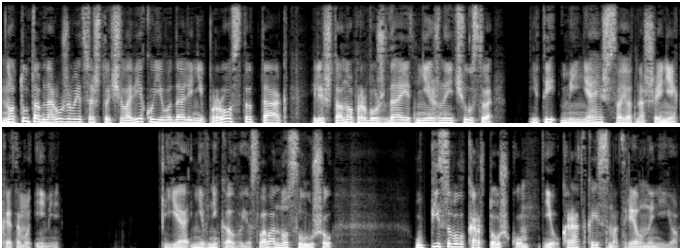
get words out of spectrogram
но тут обнаруживается, что человеку его дали не просто так, или что оно пробуждает нежные чувства, и ты меняешь свое отношение к этому имени. Я не вникал в ее слова, но слушал, уписывал картошку и украдкой смотрел на нее.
